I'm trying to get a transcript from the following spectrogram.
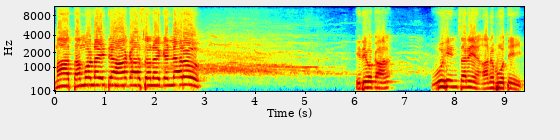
మా తమ్ముళ్ళు అయితే ఆకాశంలోకి వెళ్ళారు. ఇది ఒక ఊహించని అనుభూతి.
